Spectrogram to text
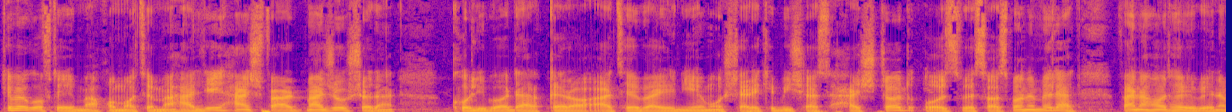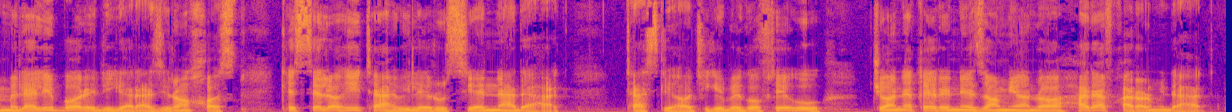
که به گفته مقامات محلی هشت فرد مجروح شدند کلیبا در قرائت بیانیه مشترک بیش از 80 عضو سازمان ملل و نهادهای بین المللی بار دیگر از ایران خواست که سلاحی تحویل روسیه ندهد تسلیحاتی که به گفته او جان غیر نظامیان را هدف قرار می دهد.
